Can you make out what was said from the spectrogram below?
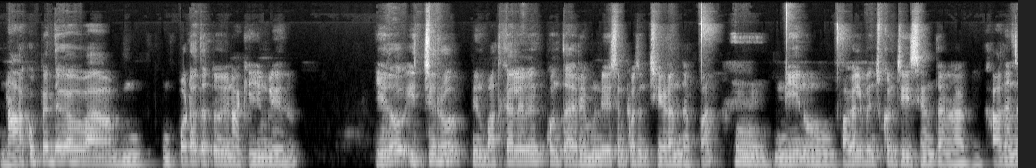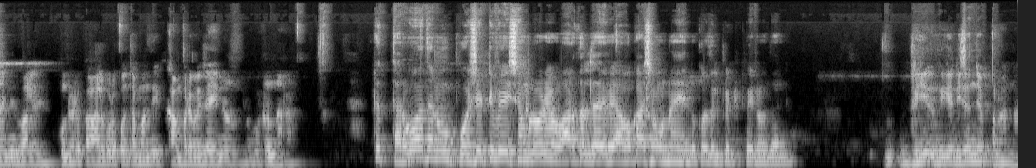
నాకు పెద్దగా పొటతత్వం నాకు ఏం లేదు. ఏదో ఇచ్చిర్రు నేను బతకాలని కొంత రెమ్యునేషన్ కోసం చేయడం తప్ప నేను పగలు పెంచుకొని చేసేంత నాకు కాదన్నని వాళ్ళు చెప్పుకుంటారు. వాళ్ళు కూడా కొంతమంది కాంప్రమైజ్ అయిన ఉన్నారు? అంటే తర్వాత నువ్వు పోషెట్టి వేషంలోనే వార్తలు చదివే అవకాశం ఉన్నా ఎందుకు వదిలిపెట్టిపోయినావు దాన్ని? నిజం చెప్పను అన్న?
